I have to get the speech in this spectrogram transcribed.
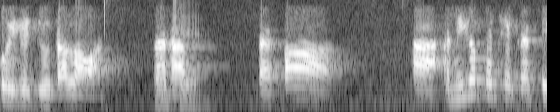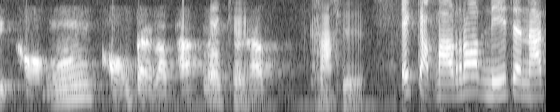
คุยกันอยู่ตลอดนะครับ โอเคแต่ก็อ่าอันนี้ก็เป็นเอกสิทธิ์ของของแต่ละพักเล็กโอเค นะครับ ค่ะ โอเค เอ๊ะกลับมารอบนี้จะนัด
